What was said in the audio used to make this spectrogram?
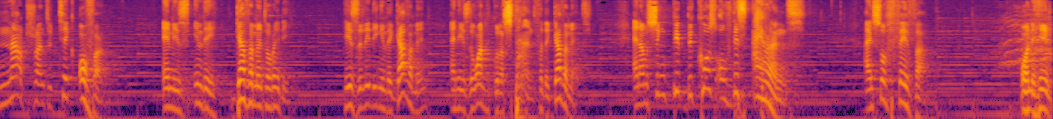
now trying to take over and is in the government already. He's leading in the government and he's the one who's going to stand for the government. And I'm seeing people, because of these irons, I saw favor on him.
